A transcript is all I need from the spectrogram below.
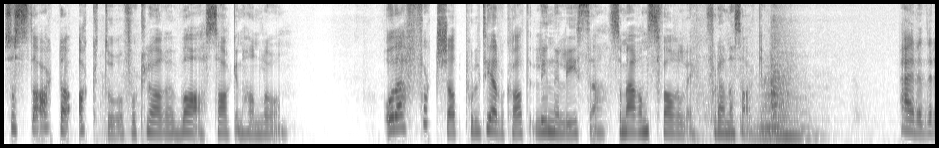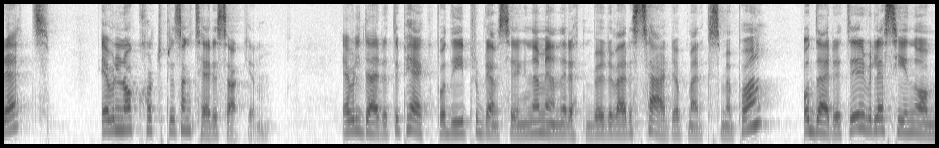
så starter aktor å forklare hva saken handler om. Og det er fortsatt politiadvokat Linn Elise som er ansvarlig for denne saken. Ærede rett. Jeg vil nå kort presentere saken. Jeg vil deretter peke på de problemstillingene jeg mener retten bør være særlig oppmerksomme på, og deretter vil jeg si noe om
